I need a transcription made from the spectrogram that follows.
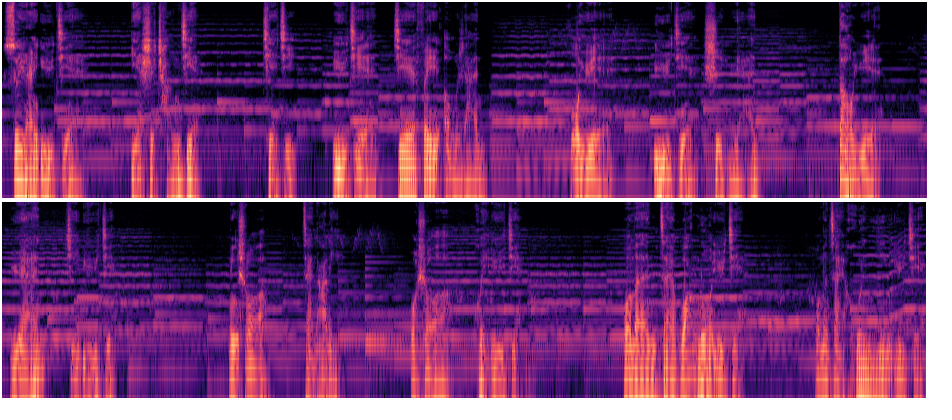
虽然遇见也是常见，切记遇见皆非偶然。佛曰：遇见是缘。道曰：缘即遇见。您说在哪里？我说会遇见。我们在网络遇见，我们在婚姻遇见，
